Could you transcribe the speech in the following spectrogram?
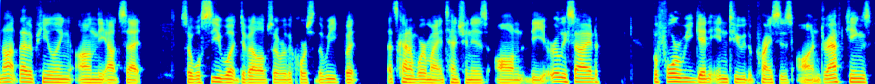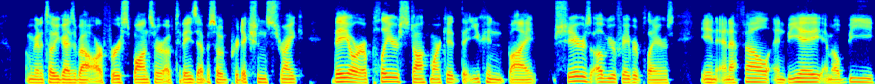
not that appealing on the outset. So we'll see what develops over the course of the week, but that's kind of where my attention is on the early side. Before we get into the prices on DraftKings, I'm going to tell you guys about our first sponsor of today's episode, Prediction Strike. They are a player stock market that you can buy shares of your favorite players in NFL, NBA, MLB,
